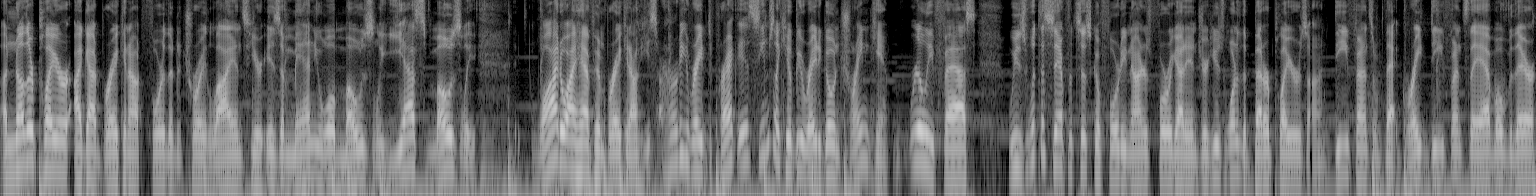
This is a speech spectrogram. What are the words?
Another player I got breaking out for the Detroit Lions here is Emmanuel Moseley. Yes, Moseley. Why do I have him breaking out? He's already ready to practice. It seems like he'll be ready to go in training camp really fast. We was with the San Francisco 49ers before he got injured. He was one of the better players on defense of that great defense they have over there.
